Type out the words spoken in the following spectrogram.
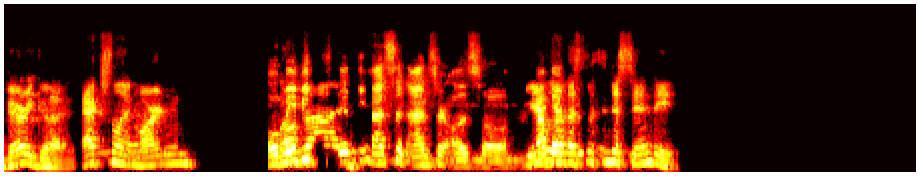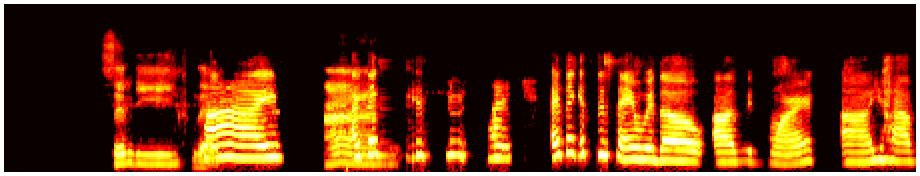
Very good. Excellent, Martin. Oh, Well maybe done. Cindy has an answer also. Yeah, yeah. Let's listen to Cindy. Cindy. There. Hi. Hi. I think it's I, I think it's the same with the uh with Mark. Uh, you have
